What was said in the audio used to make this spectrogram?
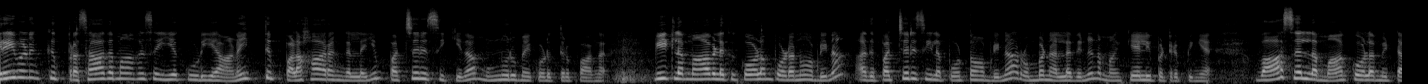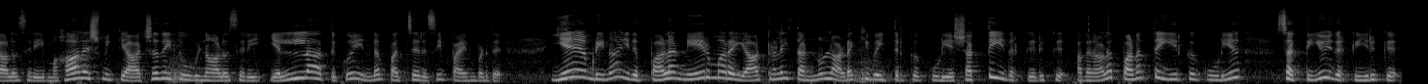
இறைவனுக்கு பிரசாதமாக செய்யக்கூடிய அனைத்து பலகாரங்கள்லையும் பச்சரிசிக்கு தான் முன்னுரிமை கொடுத்துருப்பாங்க. வீட்டில் மாவிளக்கு கோலம் போடணும் அப்படின்னா அது பச்சரிசியில் போட்டோம் அப்படின்னா ரொம்ப நல்லதுன்னு நம்ம கேள்விப்பட்டிருப்பீங்க. வாசலில் மாக்கோலம் இட்டாலும் சரி மகாலட்சுமிக்கு அச்சதை தூவினாலும் சரி எல்லாத்துக்கும் இந்த பச்சரிசி பயன்படுது. ஏன் அப்படின்னா இது பல நேர்மறை ஆற்றலை தன்னுள் அடக்கி வைத்திருக்கக்கூடிய சக்தி இதற்கு இருக்குது அதனால் பணத்தை ஈர்க்கக்கூடிய சக்தியும் இதற்கு இருக்குது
